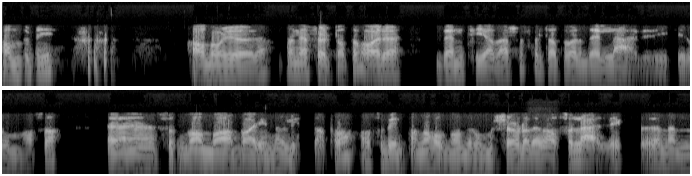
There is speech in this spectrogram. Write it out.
Pandemi. ha noe å gjøre. Men jeg følte at det var eh, den tida der så følte jeg at det var en del lærerike rom også. Eh, som man var bare inne og lytta på. Og så begynte man å holde noen rom sjøl, og det var også lærerikt. Eh, men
